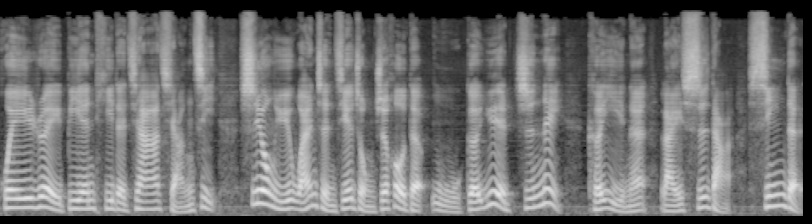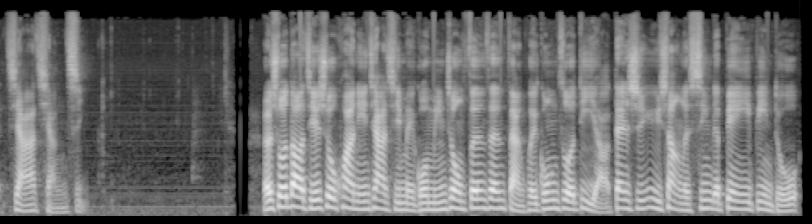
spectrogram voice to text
辉瑞 BNT 的加强剂，适用于完整接种之后的五个月之内，可以呢来施打新的加强剂。而说到结束跨年假期，美国民众纷纷返回工作地啊，但是遇上了新的变异病毒，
